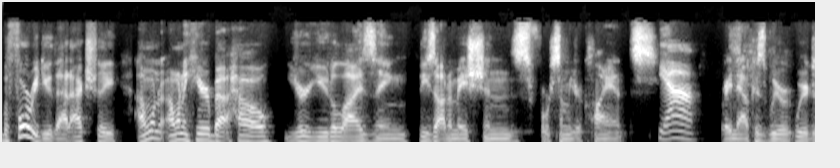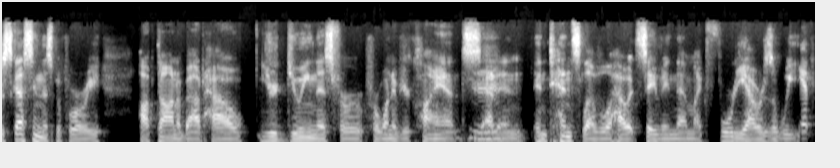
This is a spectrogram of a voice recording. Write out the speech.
before we do that, actually, I want I want to hear about how you're utilizing these automations for some of your clients. Yeah. Right now, because we were we were discussing this before we hopped on about how you're doing this for for one of your clients mm-hmm. at an intense level, how it's saving them like 40 hours a week. Yep.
